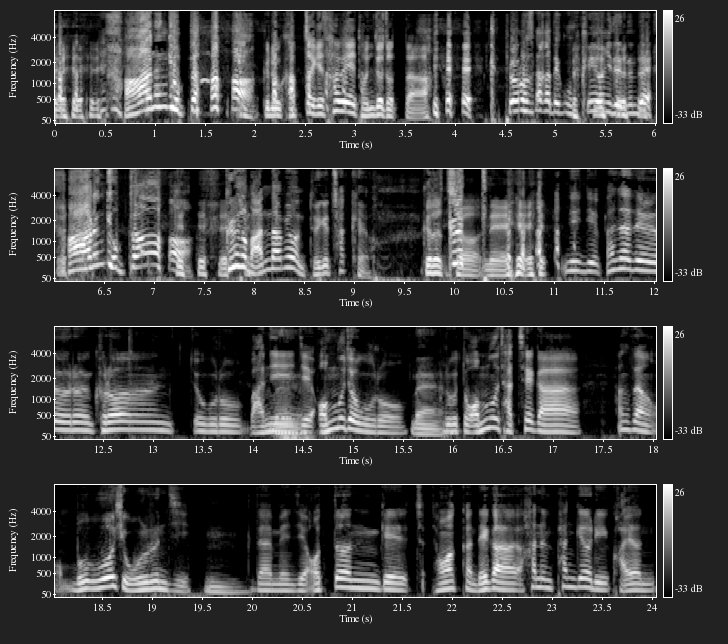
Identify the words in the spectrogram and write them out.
아는 게 없다. 그리고 갑자기 사회에 던져졌다. 변호사가 되고 국회의원이 됐는데 아는 게 없다. 그래서 만나면 되게 착해요. 그렇죠. 네. 근데 이제 판사들은 그런 쪽으로 많이 네. 이제 업무적으로 네. 그리고 또 업무 자체가 항상 뭐- 무엇이 옳은지 음. 그다음에 이제 어떤 게 저- 정확한 내가 하는 판결이 과연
